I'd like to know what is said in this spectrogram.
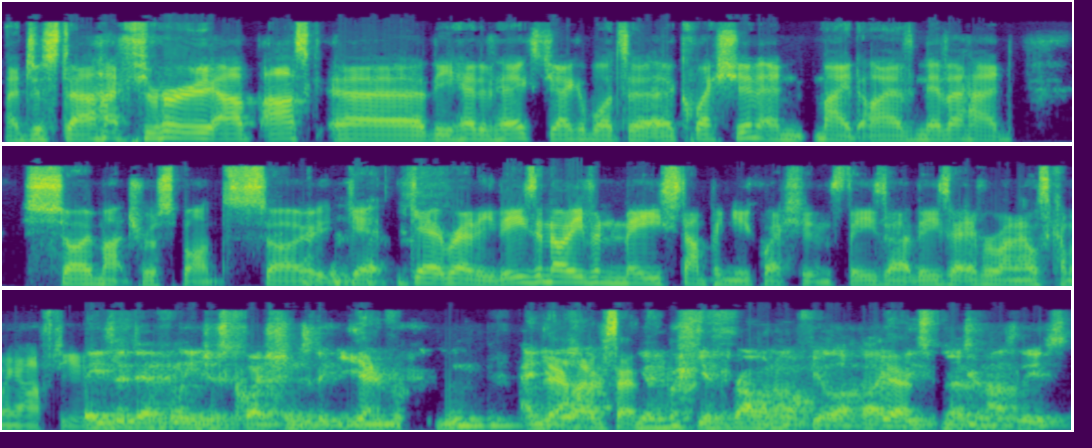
I just uh, threw up, ask uh, the head of Hex, Jacob Watts, a, a question, and mate, I have never had so much response. So get get ready. These are not even me stumping you questions. These are these are everyone else coming after you. These are definitely just questions that you've yeah. written, and you're, yeah, like, you're, you're, throwing off. You're like, oh, yeah. this person has this.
